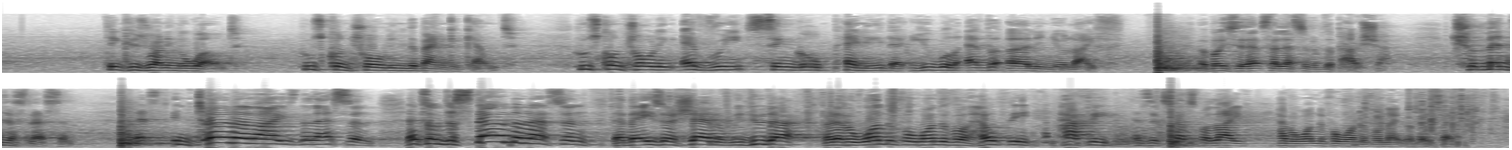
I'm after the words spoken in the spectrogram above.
Think who's running the world. Who's controlling the bank account? Who's controlling every single penny that you will ever earn in your life? Rabbi said that's the lesson of the parsha. Tremendous lesson. Let's internalize the lesson. Let's understand the lesson that Be'ez Hashem, if we do that, we'll have a wonderful, wonderful, healthy, happy, and successful life. Have a wonderful, wonderful night, Rabbi say.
